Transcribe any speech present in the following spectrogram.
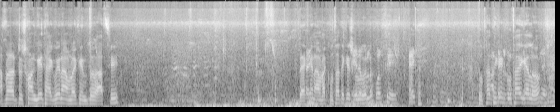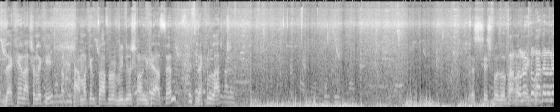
আপনারা একটু সঙ্গেই থাকবেন আমরা কিন্তু আছি। দেখেন আমরা কোথা থেকে শুরু হলো? কোথা থেকে কোথায় গেল? দেখেন আসলে কি? আমরা কিন্তু আপনার ভিডিওর সঙ্গে আছেন। দেখেন লাস্ট শেষ পর্যন্ত আমরা টোকা দেন উনি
